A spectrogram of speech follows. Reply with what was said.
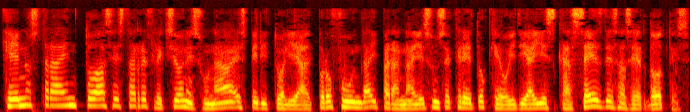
¿Qué nos traen todas estas reflexiones? Una espiritualidad profunda y para nadie es un secreto que hoy día hay escasez de sacerdotes.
